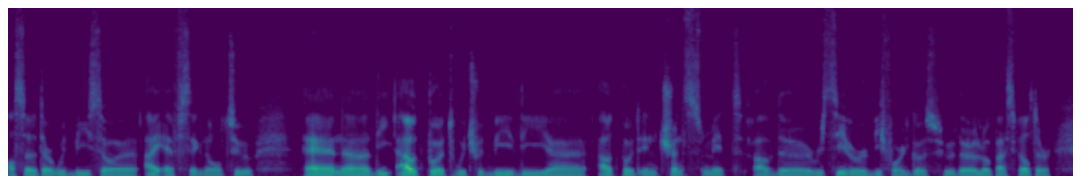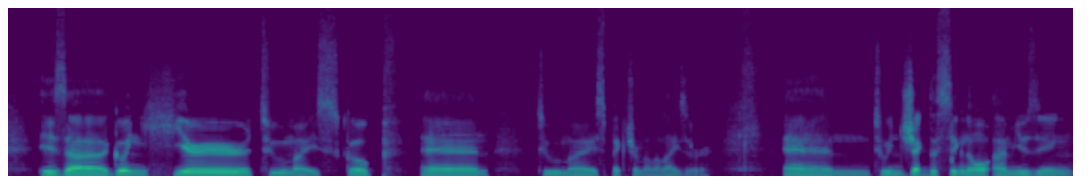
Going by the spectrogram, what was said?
oscillator would be, so uh, IF signal too and uh, the output which would be the uh, output in transmit of the receiver before it goes through the low pass filter is uh, going here to my scope and to my spectrum analyzer. And to inject the signal I'm using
